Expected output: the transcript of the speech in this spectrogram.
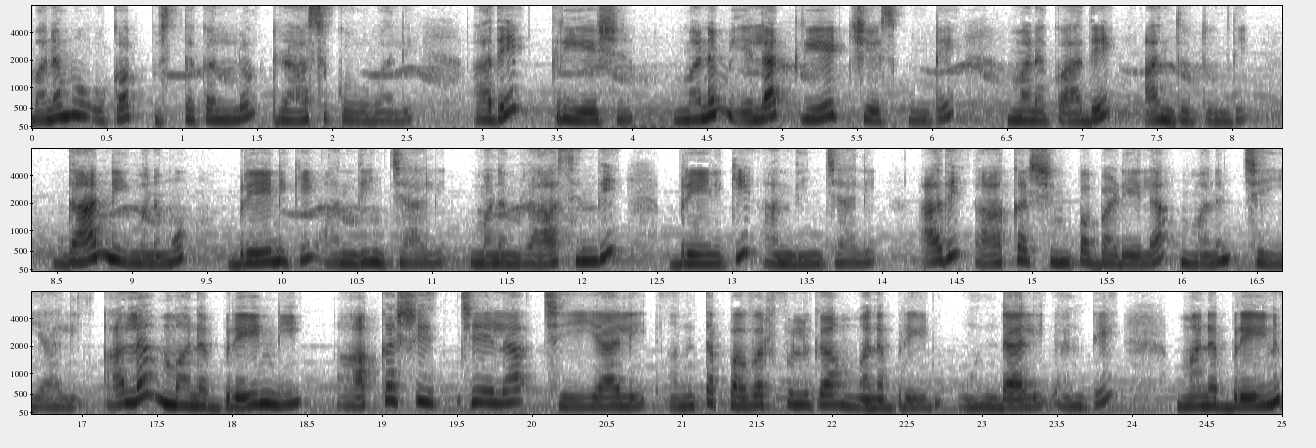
మనము ఒక పుస్తకంలో రాసుకోవాలి. అదే క్రియేషన్ మనం ఎలా క్రియేట్ చేసుకుంటే మనకు అదే అందుతుంది. దాన్ని మనము బ్రెయిన్కి అందించాలి. మనం రాసింది బ్రెయిన్కి అందించాలి. అది ఆకర్షింపబడేలా మనం చెయ్యాలి. అలా మన బ్రెయిన్ని ఆకర్షించేలా చెయ్యాలి. అంత పవర్ఫుల్గా మన బ్రెయిన్ ఉండాలి అంటే మన బ్రెయిన్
